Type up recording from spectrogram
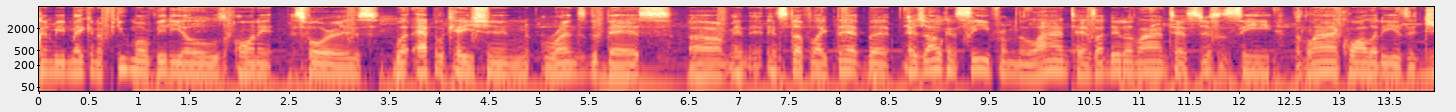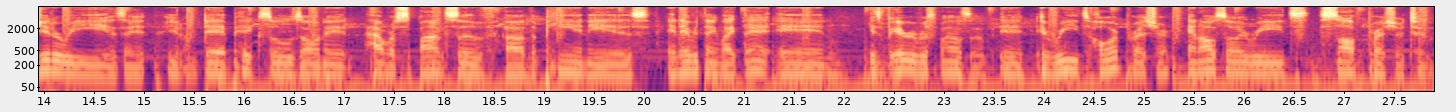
I'm gonna be making a few more videos on it as far as what application runs the best um, and, and stuff like that. But as y'all can see from the line test, I did a line test just to see the line quality. Is it jittery? Is it you know dead pixels on it? How responsive uh, the pen is and everything like that. And it's very responsive. It it reads hard pressure and also it reads soft pressure too.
